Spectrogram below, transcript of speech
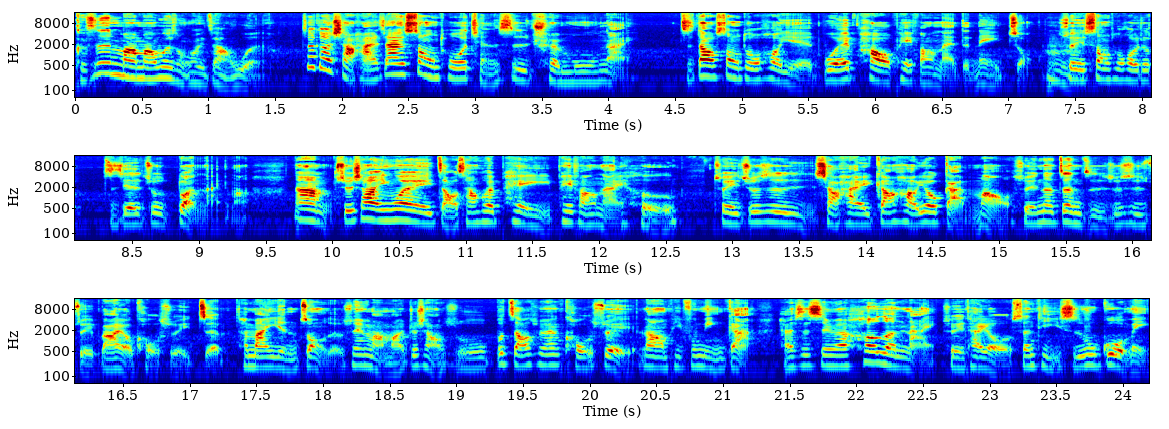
可是妈妈为什么会这样问？这个小孩在送托前是全母奶，直到送托后也不会泡配方奶的那一种，所以送托后就直接就断奶嘛。那学校因为早餐会配配方奶喝，所以就是小孩刚好又感冒，所以那阵子就是嘴巴有口水疹，还蛮严重的。所以妈妈就想说，不知道是因为口水让皮肤敏感，还是是因为喝了奶，所以他有身体食物过敏，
